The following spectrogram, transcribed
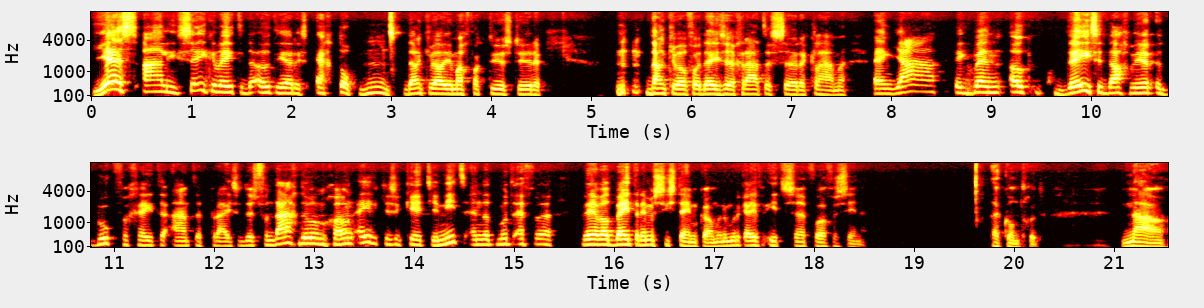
Yes, Ali, zeker weten, de OTR is echt top. Hm, dankjewel, je mag factuur sturen. Dankjewel voor deze gratis reclame. En ja, ik ben ook deze dag weer het boek vergeten aan te prijzen. Dus vandaag doen we hem gewoon eventjes een keertje niet. En dat moet even weer wat beter in mijn systeem komen. Daar moet ik even iets uh, voor verzinnen. Dat komt goed. Nou,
